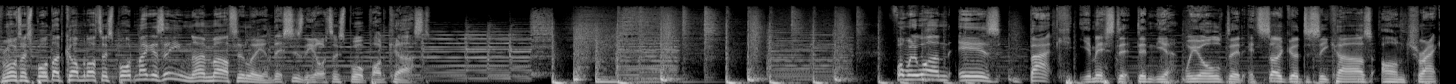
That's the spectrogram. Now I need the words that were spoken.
From Autosport.com and Autosport Magazine, I'm Martyn Lee, and this is the Autosport Podcast. Formula One is back. You missed it, didn't you? We all did. It's so good to see cars on track.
